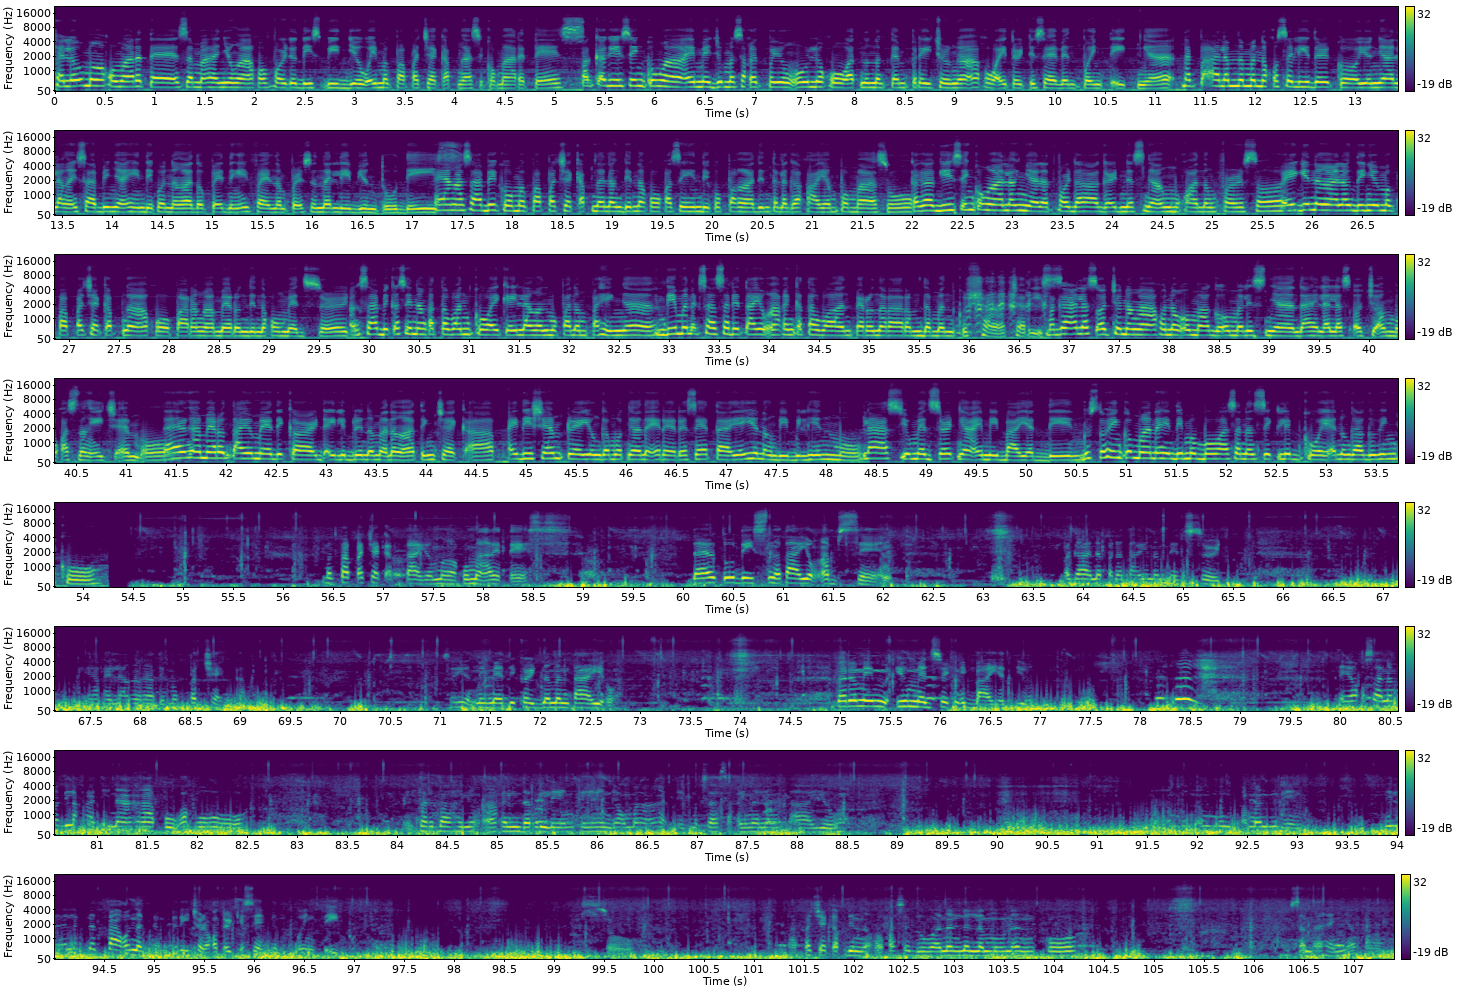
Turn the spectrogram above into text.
Hello mga kumarites, samahan nyo nga ako for today's video ay magpapacheck up nga si kumarites. Pagkagising ko nga ay medyo masakit pa yung ulo ko at nung nag-temperature nga ako ay 37.8 nga. Nagpaalam naman ako sa leader ko, yun nga lang ay sabi niya hindi ko na nga daw pwedeng i-file ng personal leave yung 2 days. Kaya nga sabi ko magpapacheck up na lang din ako kasi hindi ko pa nga din talaga kayang pumasok. Kagagising ko nga lang yan at for the haggardness nga ang mukha ng person. Maigi na nga lang din yung magpapacheck up nga ako para nga meron din akong med cert. Ang sabi kasi ng katawan ko ay kailangan mo pa ng pahinga. Hindi man nagsasalita yung aking katawan pero nararamdaman ko siya, Charis. Mag alas 8 na nga ako ng umaga umalis niyan dahil alas 8 ang bukas ng HMO. Dahil nga meron tayo Medicard ay libre naman ang ating check-up. Ay di syempre yung gamot nga na ire-reseta, ay yun ang bibilhin mo. Plus yung med cert nga ay may bayad din. Gustuhin ko man na hindi mabawasan ng sick leave ko ay anong gagawin ko? Magpapacheck up tayo mga kumarites. Dahil 2 days na tayong absent. Paghanap pa na tayo ng med cert. Kaya kailangan natin magpa-check up. So yun, may medicard naman tayo. Pero may, yung med cert may bayad yun. Ah. Ayoko sana maglakad, hinahapo ako. May trabaho yung akin darling, kaya hindi ako mahahatid. Magsasakay na lang tayo. Maambon-ambon pa man din. Nilalagnat pa ako, nag-temperature ako 37.8. So, papacheck up din ako kasi gawa ng lalamunan ko. Samahan niyo ako.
